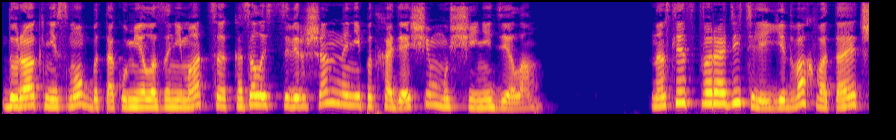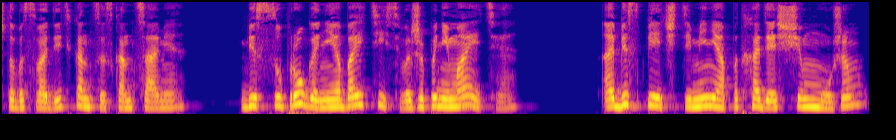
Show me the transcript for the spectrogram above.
Дурак не смог бы так умело заниматься, казалось совершенно неподходящим мужчине делом. Наследство родителей едва хватает, чтобы сводить концы с концами. Без супруга не обойтись, вы же понимаете. Обеспечьте меня подходящим мужем,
